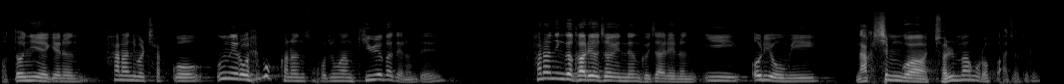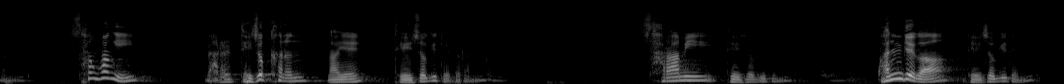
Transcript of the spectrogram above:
어떤 이에게는 하나님을 찾고 은혜로 회복하는 소중한 기회가 되는데 하나님과 가려져 있는 그 자리에는 이 어려움이 낙심과 절망으로 빠져들어갑니다. 상황이 나를 대적하는 나의 대적이 되더라는 겁니다. 사람이 대적이 됩니다. 관계가 대적이 됩니다.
